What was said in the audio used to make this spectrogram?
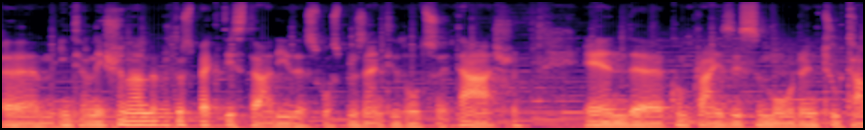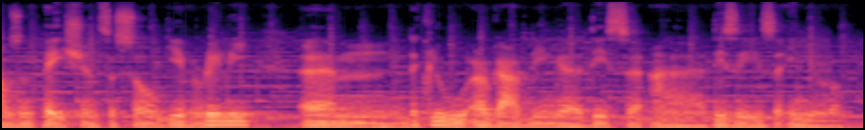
um, international retrospective study that was presented also at ASH and uh, comprises more than 2,000 patients, so give really um, the clue regarding uh, this uh, disease in Europe.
